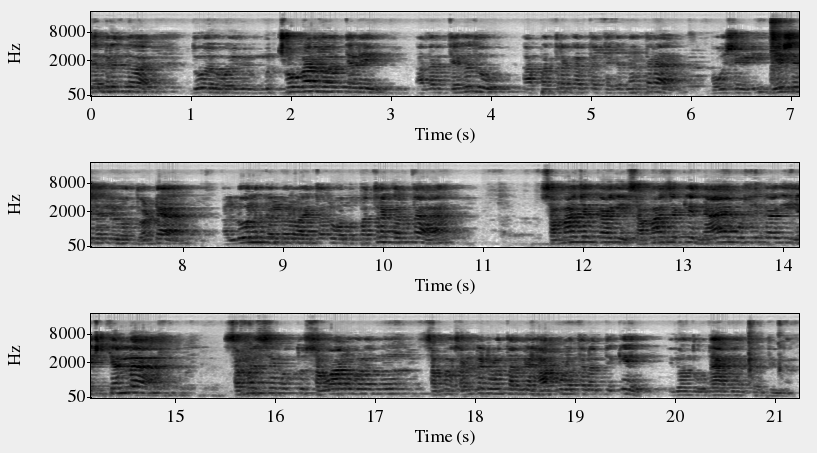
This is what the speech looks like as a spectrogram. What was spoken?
ಜನರಿಂದ ದೂ ಮುಚ್ಚೋಗಬಾರ್ದು ಅಂತೇಳಿ ಅದನ್ನು ತೆಗೆದು ಆ ಪತ್ರಕರ್ತ ತೆಗೆದ ನಂತರ ಬಹುಶಃ ಇಡೀ ದೇಶದಲ್ಲಿ ಒಂದು ದೊಡ್ಡ ಅಲ್ಲೋಲ ಕಲ್ಲೋಲ ಆಯ್ತಂದ್ರೆ ಒಬ್ಬ ಪತ್ರಕರ್ತ ಸಮಾಜಕ್ಕಾಗಿ, ಸಮಾಜಕ್ಕೆ ನ್ಯಾಯ ಕೊಡಲಿಕ್ಕಾಗಿ ಎಷ್ಟೆಲ್ಲ ಸಮಸ್ಯೆ ಮತ್ತು ಸವಾಲುಗಳನ್ನು ಸಮ, ಸಂಕಟಗಳನ್ನು ತನ್ನ ಮೇಲೆ ಹಾಕೊಳ್ಳುತ್ತಾನಂತಕ್ಕೆ ಇದೊಂದು ಉದಾಹರಣೆ ಅಂತ ಹೇಳ್ತೀನಿ ನಾನು.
